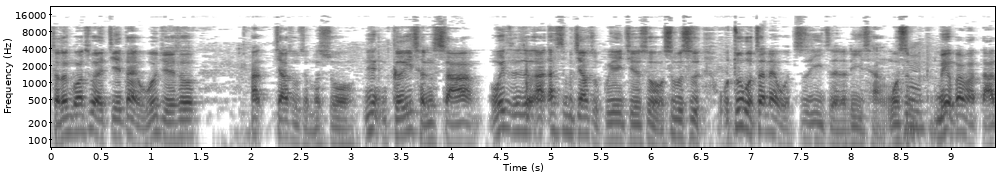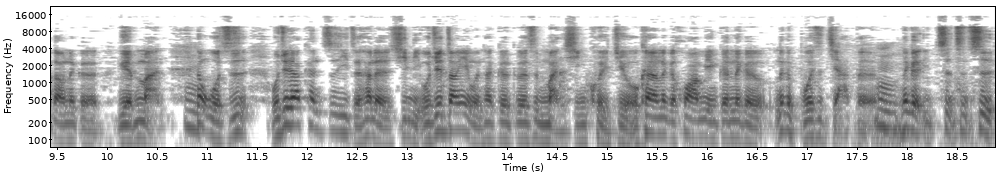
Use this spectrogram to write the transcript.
小冬瓜出来接待，我会觉得说。啊，家属怎么说？你隔一层纱，我一直说啊，那是不是家属不愿意接受？是不是？我如果站在我质疑者的立场，我是没有办法达到那个圆满。那我只是我觉得要看质疑者他的心理。我觉得张彦文他哥哥是满心愧疚。我看到那个画面跟那个那个不会是假的，嗯那个是是是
